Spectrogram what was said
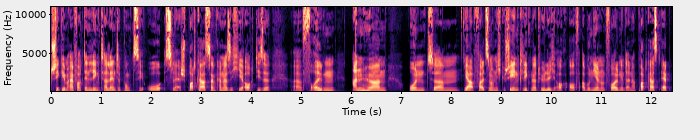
schick ihm einfach den Link talente.co slash podcast, dann kann er sich hier auch diese äh, Folgen anhören und ähm, ja, falls noch nicht geschehen, klick natürlich auch auf Abonnieren und Folgen in deiner Podcast-App,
